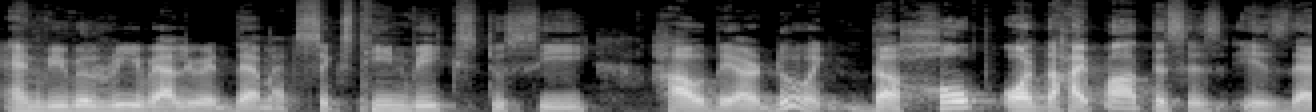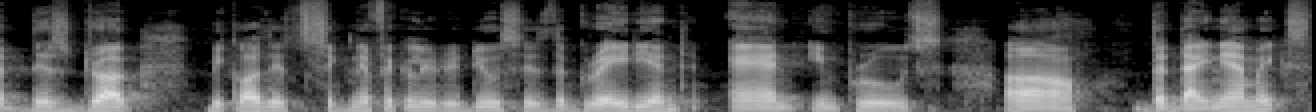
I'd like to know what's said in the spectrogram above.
and we will reevaluate them at 16 weeks to see how they are doing. The hope or the hypothesis is that this drug, because it significantly reduces the gradient and improves uh, the dynamics,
